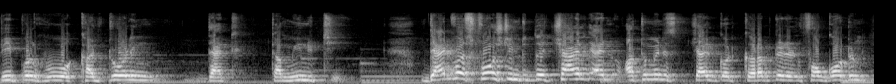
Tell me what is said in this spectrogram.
people who were controlling that community. That was forced into the child, and automatically child got corrupted and forgotten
